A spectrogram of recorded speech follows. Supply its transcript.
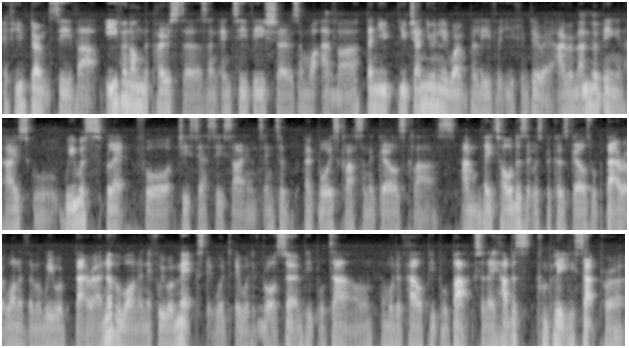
if you don't see that, even on the posters and in TV shows and whatever, mm-hmm. then you you genuinely won't believe that you can do it. I remember mm-hmm. being in high school, we were split for GCSE science into a boys' class and a girls' class. And they told us it was because girls were better at one of them and we were better at another one. And if we were mixed, it would it would have brought certain people down and would have held people back. So they had us completely separate.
